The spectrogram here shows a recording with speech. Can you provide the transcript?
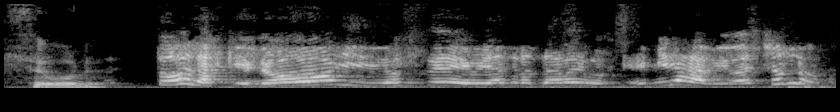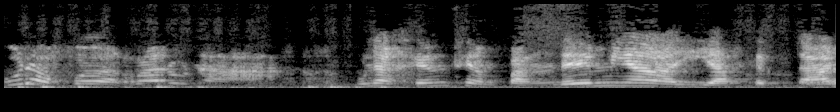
seguro. Todas las que no, y no sé, voy a tratar de buscar. Mira, mi mayor locura fue agarrar una, una agencia en pandemia y aceptar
